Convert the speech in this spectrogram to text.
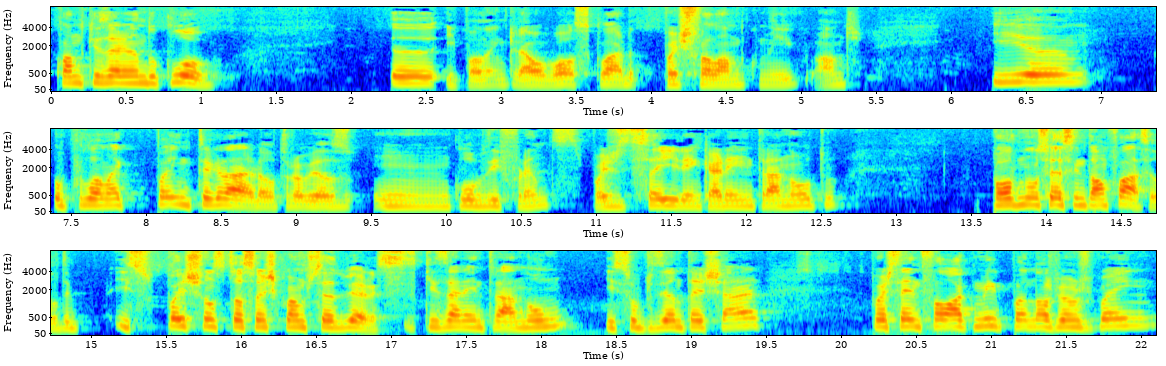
quando quiserem do clube. Uh, e podem criar o vosso, claro, depois falando comigo antes. E uh, o problema é que para integrar outra vez um clube diferente, depois de saírem querem entrar noutro, pode não ser assim tão fácil. Tipo, isso depois são situações que vamos ter de ver. Se quiserem entrar num e se o presidente deixar, depois têm de falar comigo para nós vermos bem,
